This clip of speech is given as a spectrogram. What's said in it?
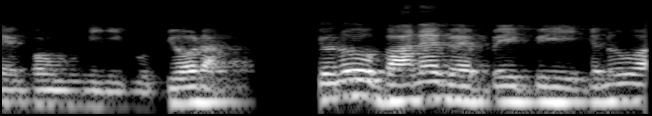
တဲ့ company ကိုပြောတာကျွန်တော်ဘာနဲ့ပဲ pay pay ကျွန်တော်က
